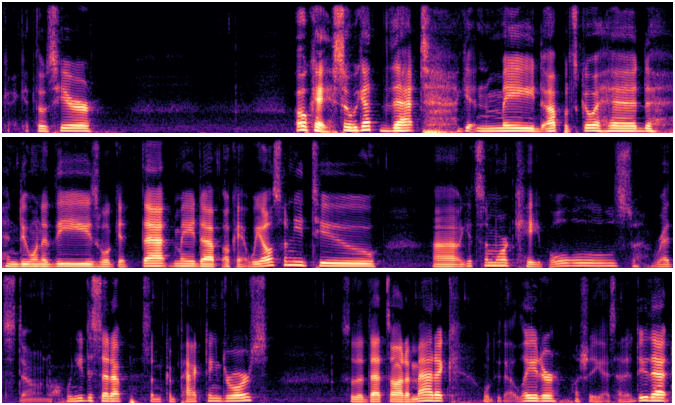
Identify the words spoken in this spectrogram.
Okay, get those here. Okay, so we got that getting made up. Let's go ahead and do one of these. We'll get that made up. Okay, we also need to uh, get some more cables. Redstone. We need to set up some compacting drawers so that that's automatic. We'll do that later. I'll show you guys how to do that.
